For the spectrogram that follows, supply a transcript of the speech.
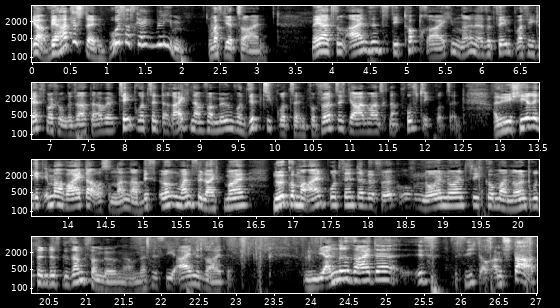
ja, wer hat es denn? Wo ist das Geld geblieben, was wir zahlen? Naja, zum einen sind es die Top-Reichen, ne? also 10, was ich letztes Mal schon gesagt habe, 10% der Reichen haben Vermögen von 70%. Vor 40 Jahren waren es knapp 50%. Also die Schere geht immer weiter auseinander, bis irgendwann vielleicht mal 0,1% der Bevölkerung 99,9% des Gesamtvermögens haben. Das ist die eine Seite. Und die andere Seite ist, es liegt auch am Staat.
